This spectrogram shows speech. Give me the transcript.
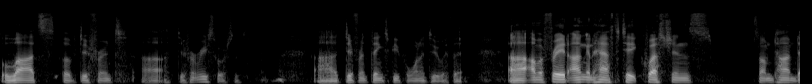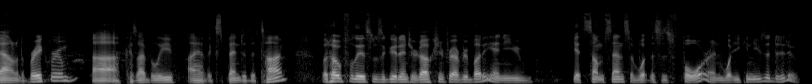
lots of different, uh, different resources, uh, different things people want to do with it. Uh, I'm afraid I'm going to have to take questions sometime down in the break room because uh, I believe I have expended the time. But hopefully this was a good introduction for everybody, and you get some sense of what this is for and what you can use it to do.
